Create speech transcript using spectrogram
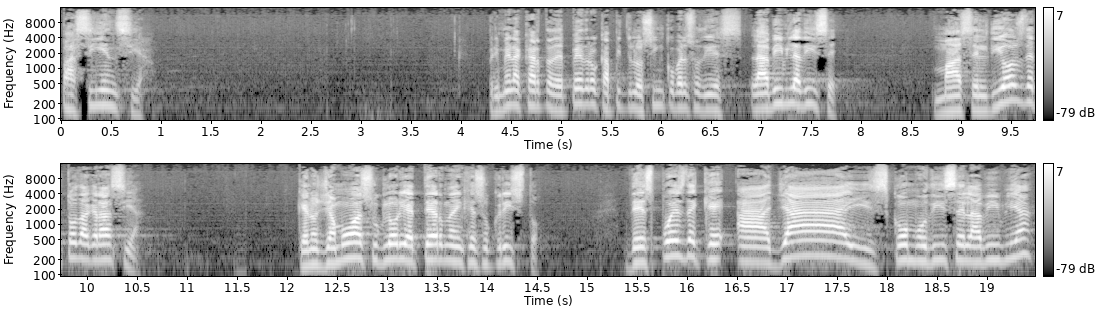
Paciencia. Primera carta de Pedro, capítulo 5, verso 10. La Biblia dice, mas el Dios de toda gracia, que nos llamó a su gloria eterna en Jesucristo, después de que hayáis, como dice la Biblia,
